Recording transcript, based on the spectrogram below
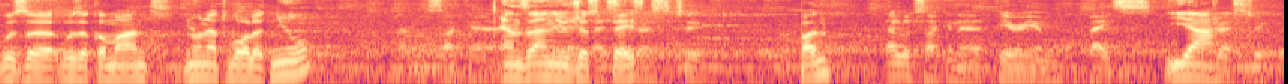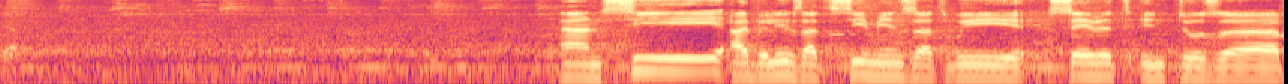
with a with a command nunet wallet new. That looks like a And then you just paste. Pardon? That looks like an Ethereum base Yeah. address too. Yeah. And C, I believe that C means that we save it into the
